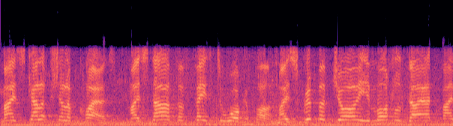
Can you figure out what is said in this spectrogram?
my scallop shell of quiet, my staff of faith to walk upon, my scrip of joy, immortal diet, my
